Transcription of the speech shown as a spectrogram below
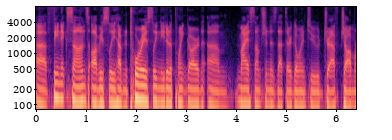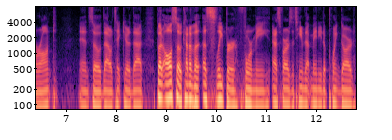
Uh, Phoenix Suns obviously have notoriously needed a point guard. Um, my assumption is that they're going to draft Ja Morant, and so that'll take care of that. But also, kind of a, a sleeper for me as far as a team that may need a point guard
